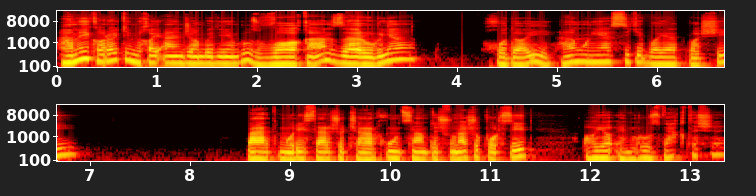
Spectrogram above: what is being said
همه کارهایی که می‌خوای انجام بدی امروز واقعا ضروری هن؟ خدایی همونی هستی که باید باشی؟ بعد موری سرشو چرخوند سمت شونش و پرسید آیا امروز وقتشه؟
